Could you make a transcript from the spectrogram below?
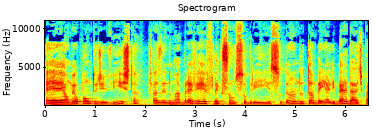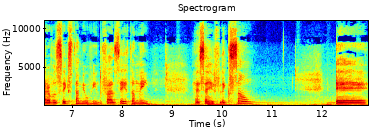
é, ao meu ponto de vista, fazendo uma breve reflexão sobre isso, dando também a liberdade para você que está me ouvindo fazer também essa reflexão, é,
